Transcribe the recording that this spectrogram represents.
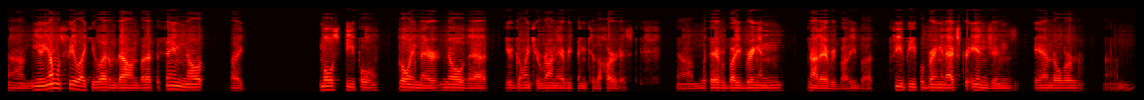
Um, you know, you almost feel like you let them down, but at the same note, like most people going there know that you're going to run everything to the hardest. Um, with everybody bringing, not everybody, but few people bringing extra engines and or um,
